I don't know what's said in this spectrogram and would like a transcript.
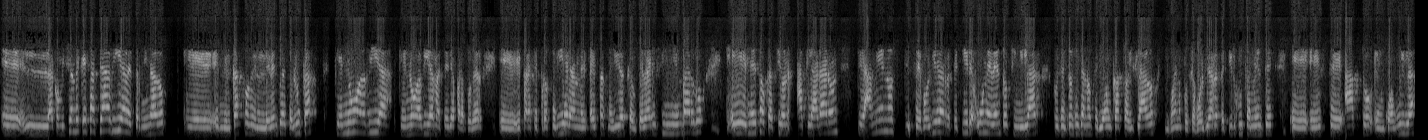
eh, la Comisión de Quejas ya había determinado en el caso del evento de Toluca que no había que no había materia para poder para que procedieran estas medidas cautelares. Sin embargo, en esa ocasión aclararon a menos que se volviera a repetir un evento similar, pues entonces ya no sería un caso aislado y bueno, pues se volvió a repetir justamente eh, este acto en Coahuila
